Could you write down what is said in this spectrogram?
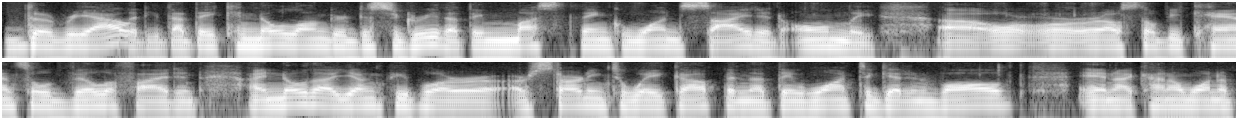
the reality that they can no longer disagree, that they must think one sided only, uh, or, or else they'll be canceled, vilified. And I know that young people are, are starting to wake up and that they want to get involved. And I kind of want to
